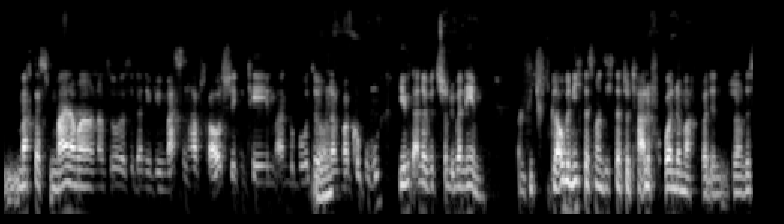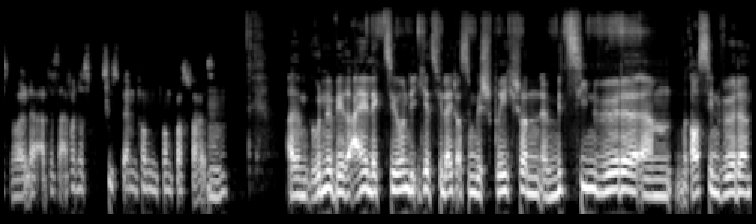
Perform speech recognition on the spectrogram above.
macht das meiner Meinung nach so, dass sie dann irgendwie massenhaft rausschicken, Themenangebote mhm. und dann mal gucken, irgendeiner wird es schon übernehmen. Und ich glaube nicht, dass man sich da totale Freunde macht bei den Journalisten, weil das einfach nur Zuspammen vom, vom Postfach ist. Mhm. Also im Grunde wäre eine Lektion, die ich jetzt vielleicht aus dem Gespräch schon äh, mitziehen würde, ähm, rausziehen würde,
